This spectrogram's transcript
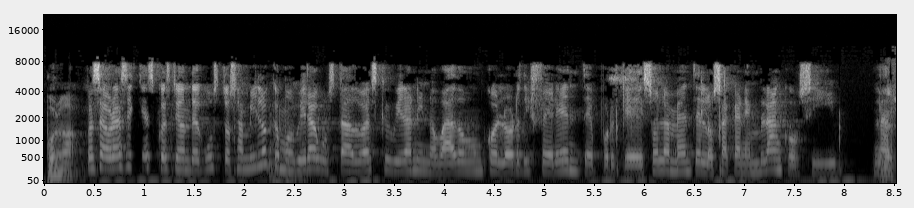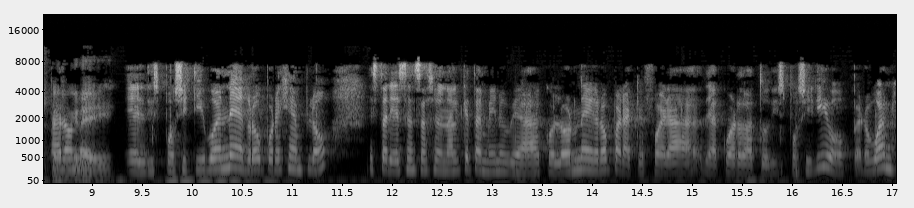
Bueno, Pues ahora sí que es cuestión de gustos. A mí lo que me hubiera gustado es que hubieran innovado un color diferente, porque solamente lo sacan en blanco. Si lanzaron el, Gray. el dispositivo en negro, por ejemplo, estaría sensacional que también hubiera color negro para que fuera de acuerdo a tu dispositivo. Pero bueno,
